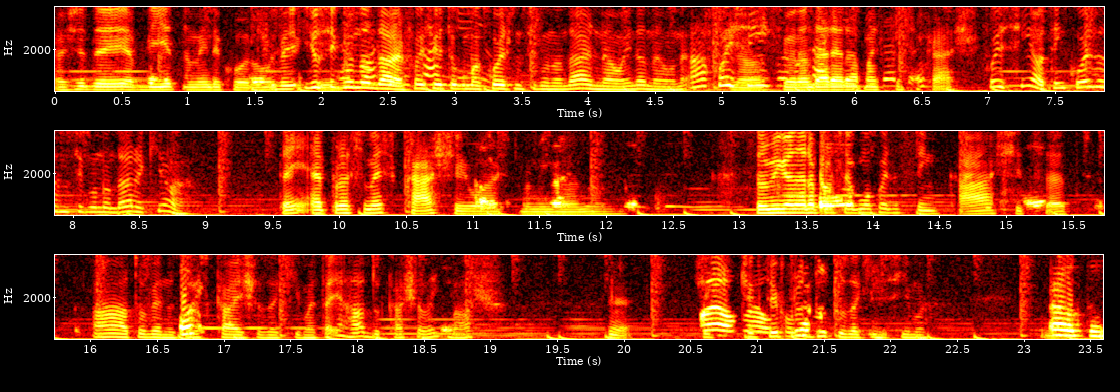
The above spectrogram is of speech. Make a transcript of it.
Eu ajudei, a Bia também decorou. Deixa eu ver. isso E o segundo andar? Foi feito alguma coisa no segundo andar? Não, ainda não, né? Ah, foi Não, sim. O segundo andar era mais pra esse caixa. Foi sim, ó. Tem coisas no segundo andar aqui, ó. Tem, é pra ser mais caixa, eu acho, se não me engano. Se não me engano, era pra ser alguma coisa assim, caixa, etc. Ah, tô vendo. Tem uns caixas aqui, mas tá errado. Caixa lá embaixo. É. Tinha, Olha, tinha que ter produtos aqui em cima. Elton,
